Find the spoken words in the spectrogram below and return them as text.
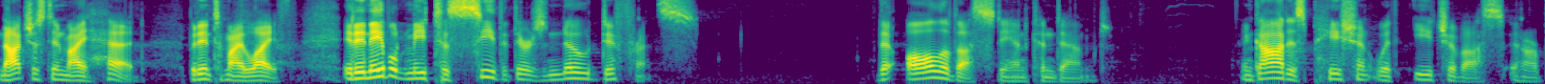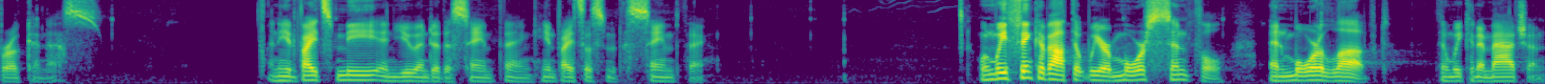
not just in my head, but into my life, it enabled me to see that there's no difference, that all of us stand condemned. And God is patient with each of us in our brokenness. And he invites me and you into the same thing. He invites us into the same thing. When we think about that we are more sinful and more loved than we can imagine,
